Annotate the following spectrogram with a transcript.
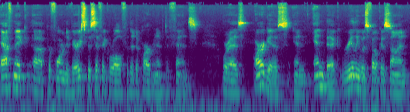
AFMIC uh, performed a very specific role for the Department of Defense Whereas Argus and NBIC really was focused on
